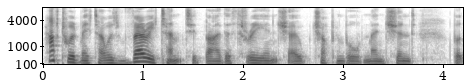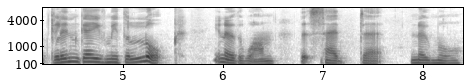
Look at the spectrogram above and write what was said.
Have to admit, I was very tempted by the three inch oak chopping board mentioned, but Glyn gave me the look, you know, the one that said uh, no more.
